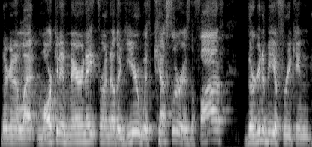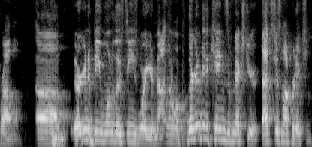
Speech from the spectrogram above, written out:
They're going to let Markkanen marinate for another year with Kessler as the five. They're going to be a freaking problem. Um, hmm. They're going to be one of those teams where you're not going to. They're going to be the Kings of next year. That's just my prediction.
